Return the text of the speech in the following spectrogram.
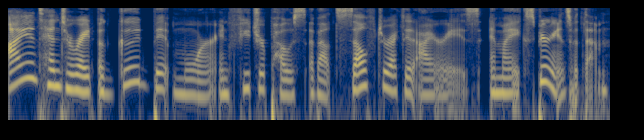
I intend to write a good bit more in future posts about self directed IRAs and my experience with them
